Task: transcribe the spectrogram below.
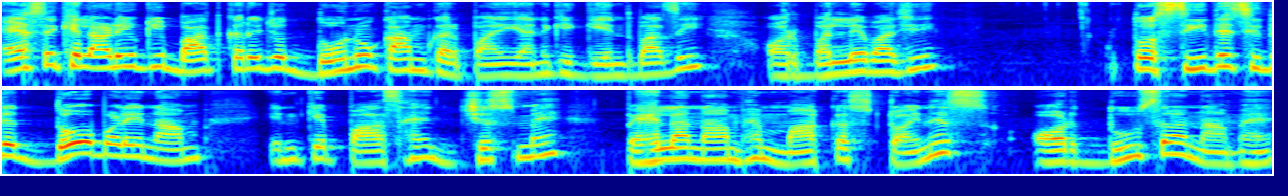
ऐसे खिलाड़ियों की बात करें जो दोनों काम कर पाए, यानी कि गेंदबाजी और बल्लेबाजी तो सीधे सीधे दो बड़े नाम इनके पास हैं, जिसमें पहला नाम है मार्कस टॉयनिस और दूसरा नाम है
